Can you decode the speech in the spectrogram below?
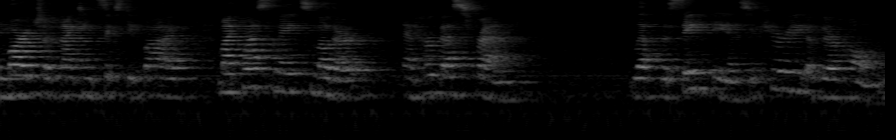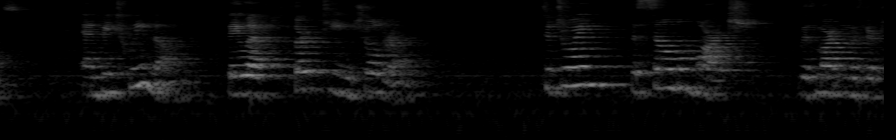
in March of 1965, my classmate's mother and her best friend left the safety and security of their homes, and between them, they left 13 children to join the Selma March with Martin Luther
